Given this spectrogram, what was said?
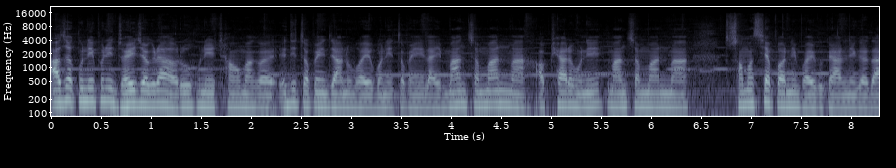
आज कुनै पनि झै झगडाहरू हुने ठाउँमा गए यदि तपाईँ जानुभयो भने तपाईँलाई मान सम्मानमा अप्ठ्यारो हुने मान सम्मानमा समस्या पर्ने भएको कारणले गर्दा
